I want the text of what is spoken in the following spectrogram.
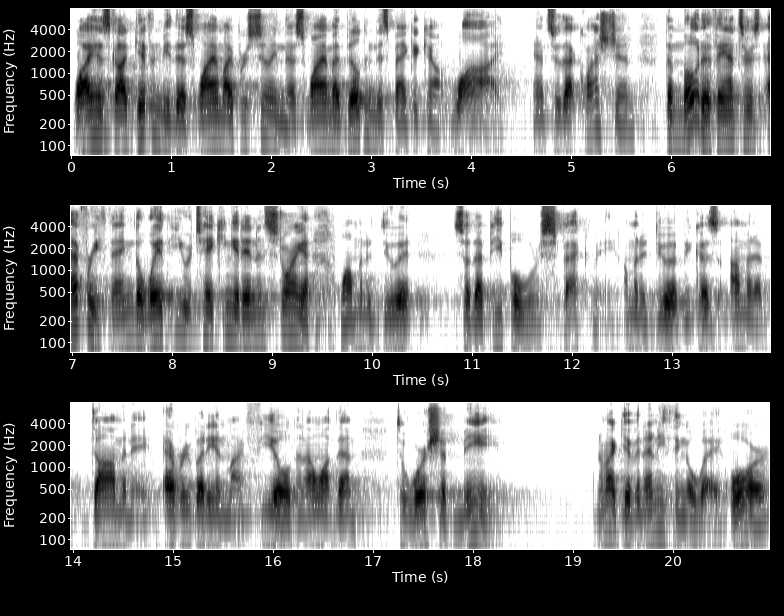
Why has God given me this? Why am I pursuing this? Why am I building this bank account? Why? answer that question. The motive answers everything, the way that you are taking it in and storing it. Well, I'm going to do it so that people will respect me. I'm going to do it because I'm going to dominate everybody in my field and I want them to worship me. And I'm not giving anything away. Or,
